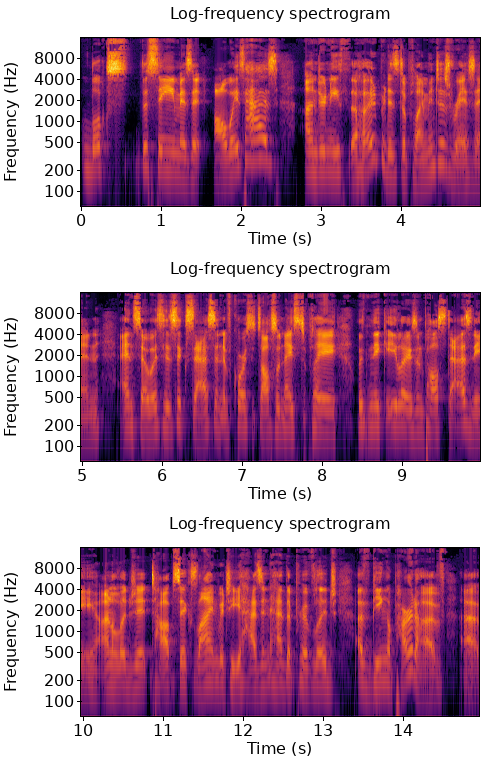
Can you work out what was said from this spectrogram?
looks the same as it always has underneath the hood, but his deployment has risen, and so is his success. And of course, it's also nice to play with Nick Ehlers and Paul Stastny on a legit top six line, which he hasn't had the privilege of being a part of uh,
